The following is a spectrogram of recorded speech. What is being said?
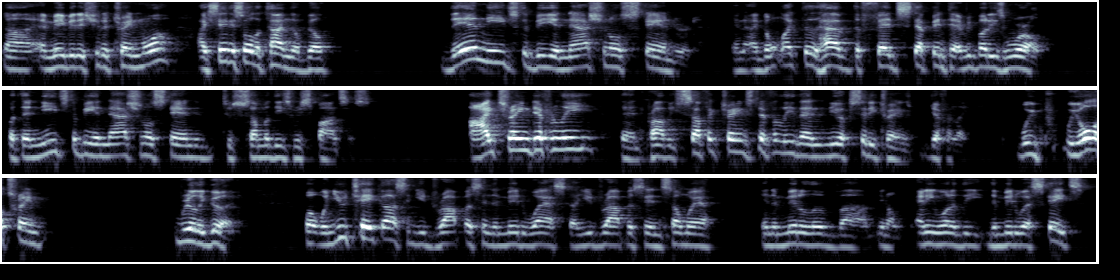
Uh, and maybe they should have trained more. I say this all the time, though, Bill. There needs to be a national standard. And I don't like to have the Fed step into everybody's world, but there needs to be a national standard to some of these responses. I train differently than probably Suffolk trains differently than New York City trains differently. We we all train really good. But when you take us and you drop us in the Midwest, or you drop us in somewhere in the middle of uh, you know any one of the the Midwest states,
